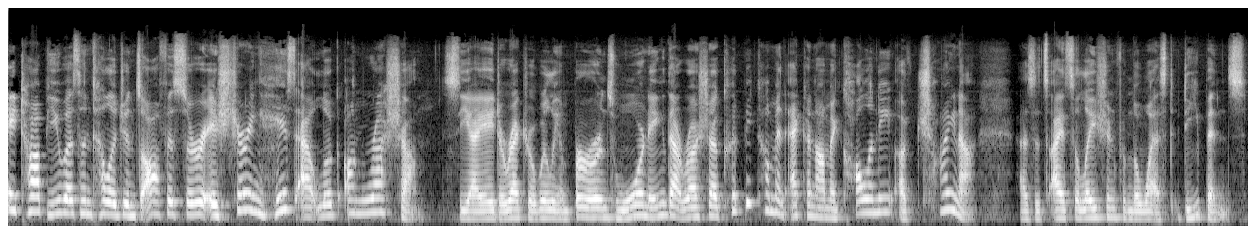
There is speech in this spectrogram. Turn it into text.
A top U.S. intelligence officer is sharing his outlook on Russia. CIA Director William Burns warning that Russia could become an economic colony of China as its isolation from the West deepens.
